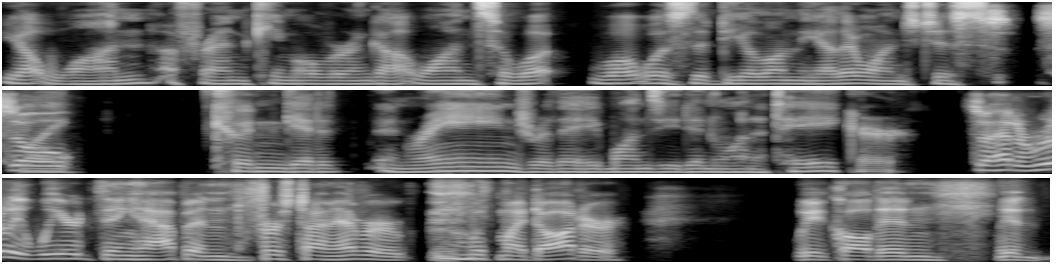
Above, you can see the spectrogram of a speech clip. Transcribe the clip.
you got one a friend came over and got one so what what was the deal on the other ones just So like couldn't get it in range? Were they ones you didn't want to take or? so I had a really weird thing happen first time ever with my daughter. We had called in, we had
